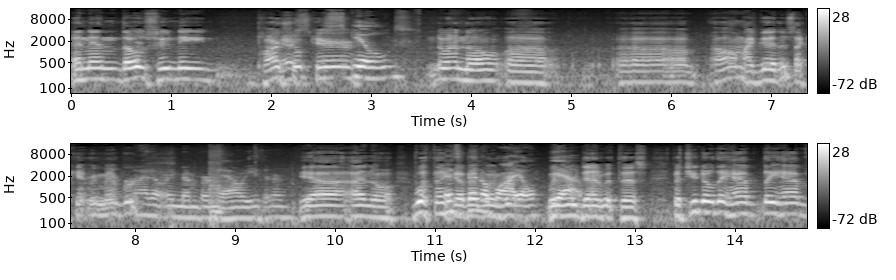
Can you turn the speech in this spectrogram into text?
And then those who need partial there's care. skilled. No, no. Uh, oh my goodness, I can't remember. I don't remember now either. Yeah, I know. We'll think It's of been it a when, we're, while, when yeah. we're done with this. But you know, they have they have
